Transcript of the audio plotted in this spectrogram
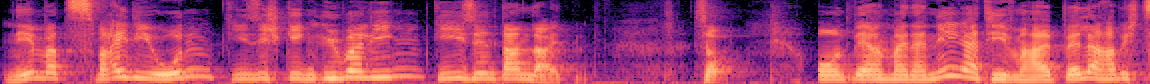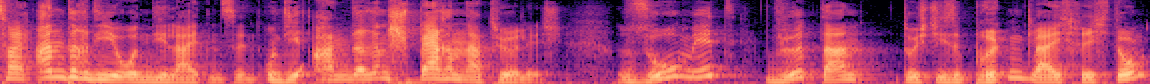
nehmen wir zwei Dioden, die sich gegenüberliegen, die sind dann leitend. So, und während meiner negativen Halbwelle habe ich zwei andere Dioden, die leitend sind. Und die anderen sperren natürlich. Somit wird dann durch diese Brückengleichrichtung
